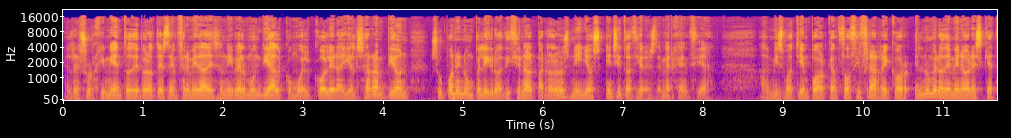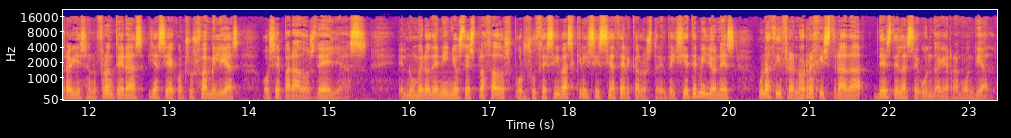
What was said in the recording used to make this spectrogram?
El resurgimiento de brotes de enfermedades a nivel mundial como el cólera y el sarampión suponen un peligro adicional para los niños en situaciones de emergencia. Al mismo tiempo alcanzó cifra récord el número de menores que atraviesan fronteras, ya sea con sus familias o separados de ellas. El número de niños desplazados por sucesivas crisis se acerca a los 37 millones, una cifra no registrada desde la Segunda Guerra Mundial.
